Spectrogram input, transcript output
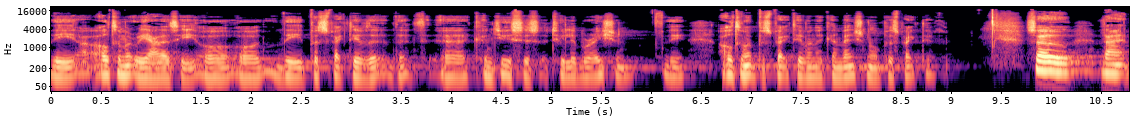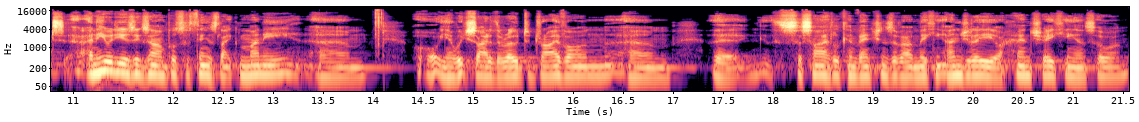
the ultimate reality or, or the perspective that, that uh, conduces to liberation, the ultimate perspective and the conventional perspective. So that, and he would use examples of things like money, um, or you know which side of the road to drive on, um, the societal conventions about making anjali or handshaking and so on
